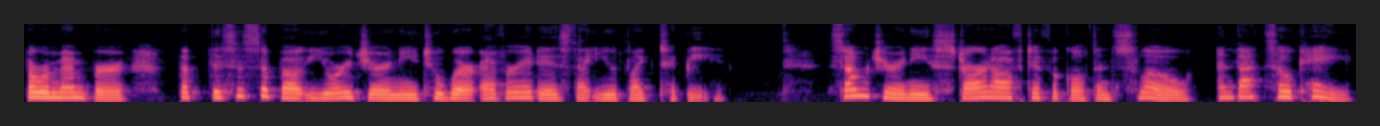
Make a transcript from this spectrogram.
But remember that this is about your journey to wherever it is that you'd like to be. Some journeys start off difficult and slow, and that's okay.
